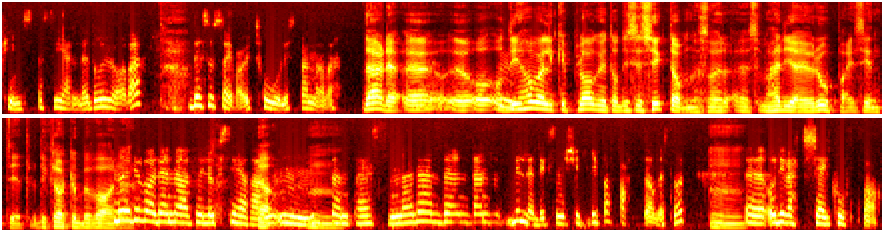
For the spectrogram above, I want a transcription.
finnes spesielle druer der. Det syns jeg var utrolig spennende. Det er det. Eh, og, og de har vel ikke plaget av disse sykdommene som, som herja i Europa i sin tid? De klarte å bevare Nei, det var den filokseren. Ja. Mm, mm. Den pesten. Den, den, den, ville liksom ikke gripe fatt av, visstnok. Mm. Uh, og de vet ikke helt hvorfor.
